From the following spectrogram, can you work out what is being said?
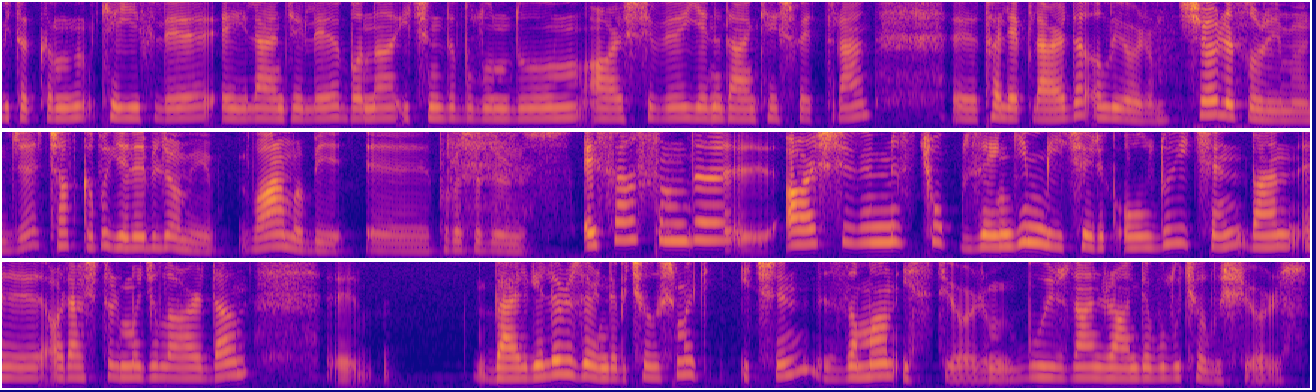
bir takım keyifli, eğlenceli, bana içinde bulunduğum arşivi yeniden keşfettiren e, talepler de alıyorum. Şöyle sorayım önce. Çat kapı gelebiliyor muyum? Var mı bir e, prosedürünüz? Esasında e, arşivimiz çok zengin bir içerik olduğu için ben e, araştırmacılardan e, belgeler üzerinde bir çalışmak için zaman istiyorum. Bu yüzden randevulu çalışıyoruz.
